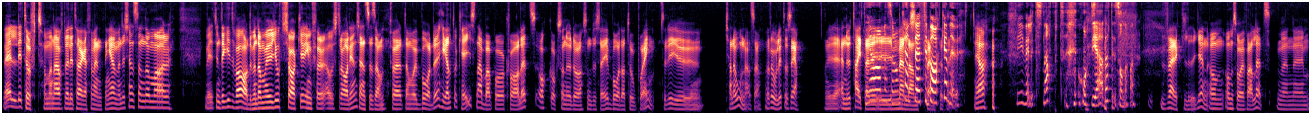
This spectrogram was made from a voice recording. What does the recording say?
väldigt tufft och man har haft väldigt höga förväntningar. Men det känns som de har, vet inte riktigt vad, men de har ju gjort saker inför Australien känns det som. För att de var ju både helt okej snabba på kvalet och också nu då, som du säger, båda tog poäng. Så det är ju kanon alltså. Roligt att se. Ännu tajtare Ja, i men så de kanske är tillbaka nu. Ja, Det är väldigt snabbt åtgärdat i sådana fall. Verkligen, om, om så är fallet. Men eh,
